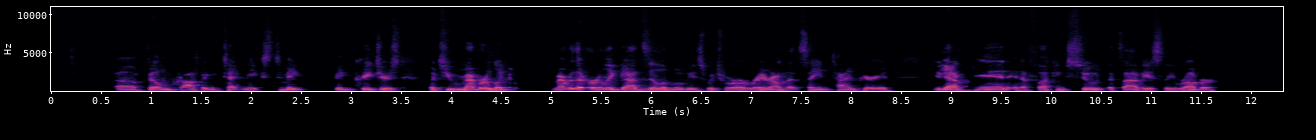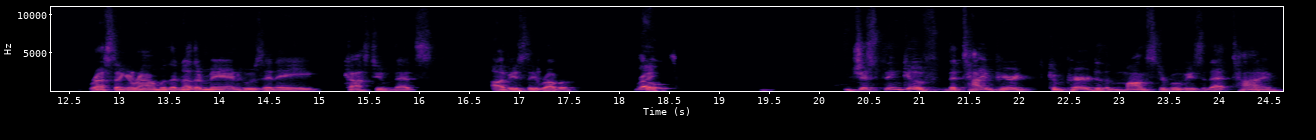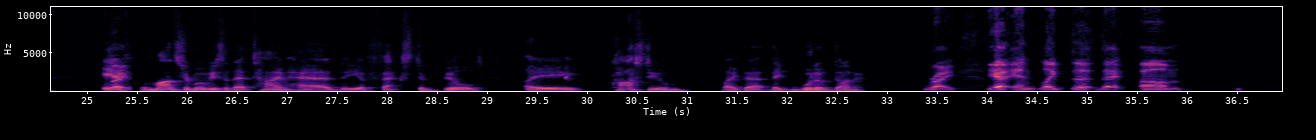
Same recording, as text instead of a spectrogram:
uh, film cropping techniques to make big creatures. But you remember look remember the early godzilla movies which were right around that same time period? You got a man in a fucking suit that's obviously rubber wrestling around with another man who's in a costume that's obviously rubber. Right. so just think of the time period compared to the monster movies of that time. If Right. the monster movies of that time had the effects to build a costume like that, they would have done it. Right. Yeah, and like the that um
